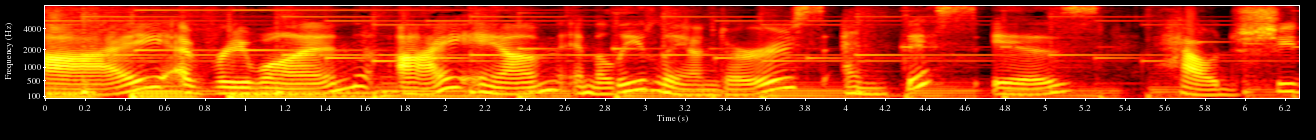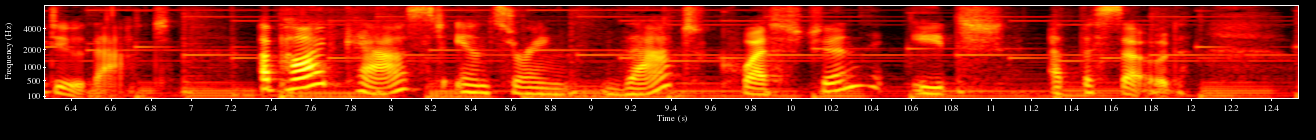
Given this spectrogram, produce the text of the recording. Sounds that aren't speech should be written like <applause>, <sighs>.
Hi, everyone. I am Emily Landers, and this is How'd She Do That? A podcast answering that question each episode.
